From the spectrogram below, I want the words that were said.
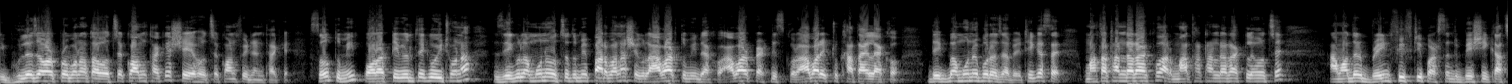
এই ভুলে যাওয়ার প্রবণতা হচ্ছে কম থাকে, সে হচ্ছে কনফিডেন্ট থাকে। সো তুমি পড়ার টেবিল থেকে উঠো না, যেগুলো মনে হচ্ছে তুমি পারবা না, সেগুলো আবার তুমি দেখো, আবার প্র্যাকটিস করো, আবার একটু খাতায় লেখো, দেখবা মনে পড়ে যাবে, ঠিক আছে? মাথা ঠান্ডা রাখো, আর মাথা ঠান্ডা রাখলে হচ্ছে আমাদের ব্রেন ফিফটি পার্সেন্ট বেশি কাজ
